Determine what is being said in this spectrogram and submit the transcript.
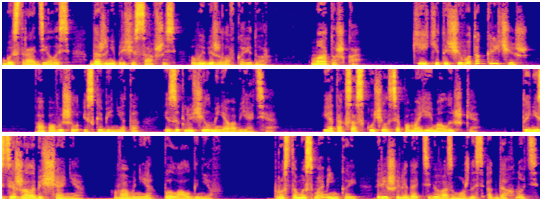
Быстро оделась, даже не причесавшись, выбежала в коридор. «Матушка!» «Кики, ты чего так кричишь?» Папа вышел из кабинета и заключил меня в объятия. Я так соскучился по моей малышке. Ты не сдержал обещания. Во мне пылал гнев. Просто мы с маменькой решили дать тебе возможность отдохнуть.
